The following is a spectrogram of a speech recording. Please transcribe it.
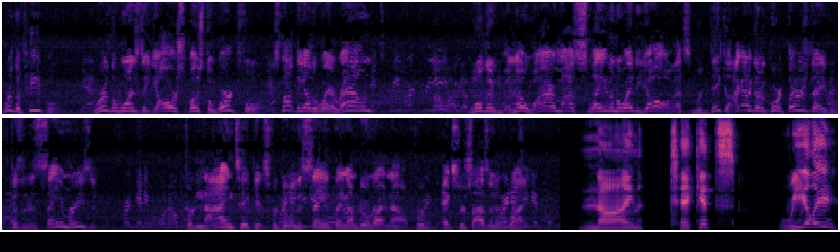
We're the people. Yeah. We're the ones that y'all are supposed to work for. It's not the other way around. it's, we work for you. Oh, you work for Well then, no. Why am I slaving away to y'all? That's ridiculous. I got to go to court Thursday because of the same reason. for getting pulled over. For nine tickets for Where doing the same pulled thing I'm doing right now for Where- exercising a Where did right. Nine tickets? Really?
